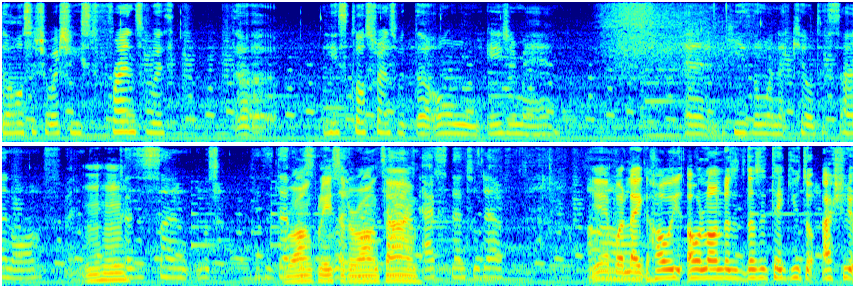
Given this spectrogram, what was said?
The whole situation. He's friends with the. He's close friends with the old Asian man, and he's the one that killed his son off. Mhm. Because his son was his death Wrong was, place at the wrong time. Accidental death. Yeah, but Um, like, how how long does it, does it take you to actually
